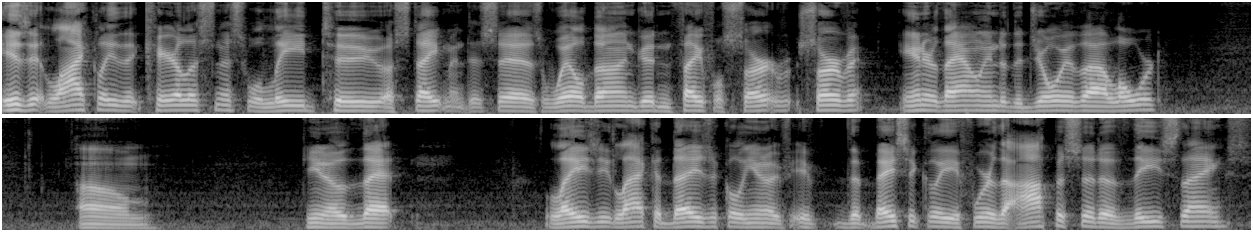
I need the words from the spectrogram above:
Is it likely that carelessness will lead to a statement that says, Well done, good and faithful ser- servant, enter thou into the joy of thy Lord? Um, you know, that lazy, lackadaisical, you know, if, if the, basically if we're the opposite of these things,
